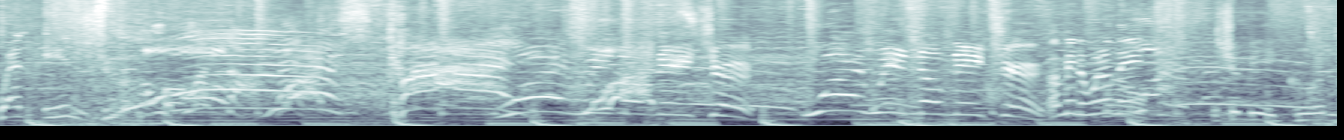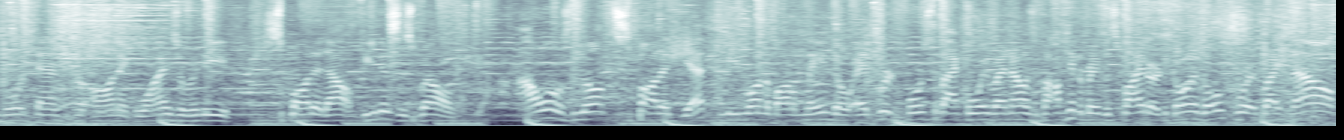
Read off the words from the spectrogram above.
went into the... Oh, what the heck? Kai! What wind of nature? What wind of nature? I mean, the winner name. It should be a good Lord Dance for ONIC. Wise already spotted out Venus as well. Owl's not spotted yet. Meanwhile, on the bottom lane, though, Edward forced to back away right now. He's about to brave the spider. They're going to go for it right now.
